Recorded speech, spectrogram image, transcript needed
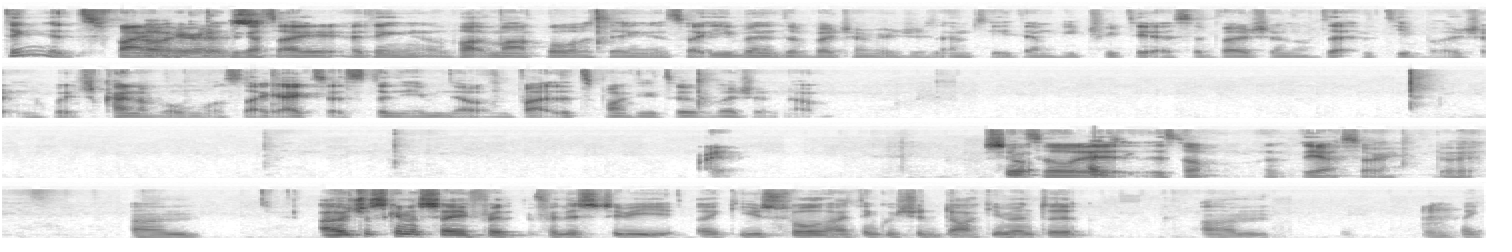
think it's fine Oh, here right? is. because I I think what Marco was saying is like even if the version range is empty, then we treat it as a version of the empty version, which kind of almost like acts as the name node, but it's pointing to a version node. So, So it, thi- it's not. Yeah, sorry. Go ahead. um, I was just gonna say for for this to be like useful, I think we should document it, um, Mm. like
